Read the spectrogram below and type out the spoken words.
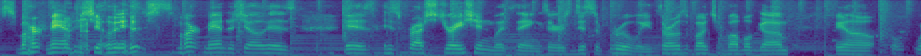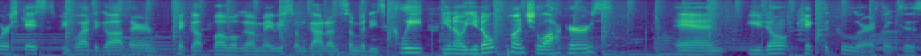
Smart man to show his smart man to show his his his frustration with things or his disapproval. He throws a bunch of bubble gum. You know, worst case is people had to go out there and pick up bubble gum. Maybe some got on somebody's cleat. You know, you don't punch lockers and you don't kick the cooler. I think is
